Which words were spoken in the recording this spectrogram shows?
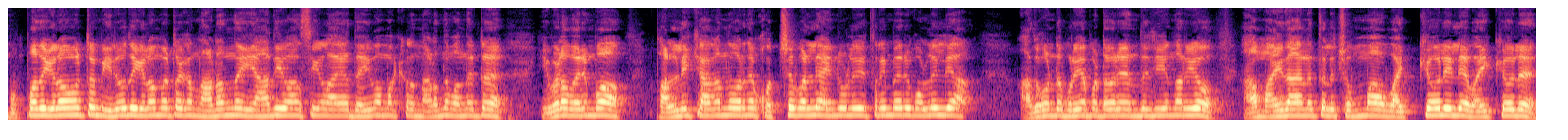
മുപ്പത് കിലോമീറ്ററും ഇരുപത് കിലോമീറ്ററൊക്കെ നടന്ന് ഈ ആദിവാസികളായ ദൈവമക്കൾ നടന്ന് വന്നിട്ട് ഇവിടെ വരുമ്പോൾ പള്ളിക്കകന്ന് പറഞ്ഞ കൊച്ചു പള്ളി അതിന്റെ ഉള്ളിൽ ഇത്രയും പേര് കൊള്ളില്ല. അതുകൊണ്ട് പ്രിയപ്പെട്ടവരെ എന്ത് ചെയ്യുന്നറിയോ? ആ മൈതാനത്തിൽ ചുമ്മാ വൈക്കോലില്ലേ വൈക്കോൽ?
